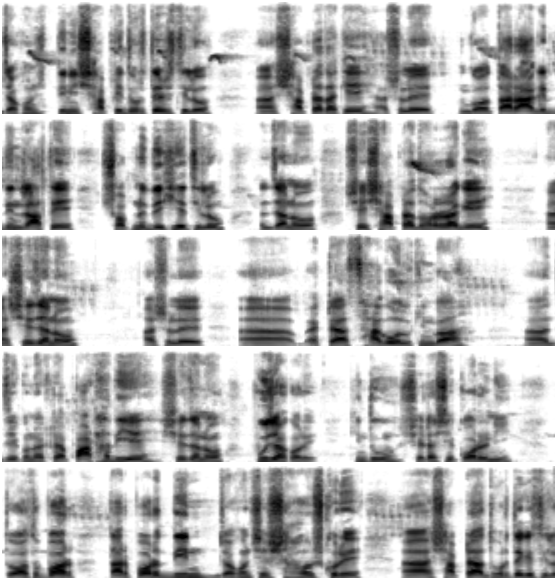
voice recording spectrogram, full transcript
যখন তিনি সাপটি ধরতে এসেছিল সাপটা তাকে আসলে তার আগের দিন রাতে স্বপ্নে দেখিয়েছিল যেন সেই সাপটা ধরার আগে সে যেন আসলে একটা ছাগল কিংবা যে কোনো একটা পাঠা দিয়ে সে যেন পূজা করে। কিন্তু সেটা সে করেনি। তো অতপর তার পরের দিন যখন সে সাহস করে সাপটা ধরতে গেছিল,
